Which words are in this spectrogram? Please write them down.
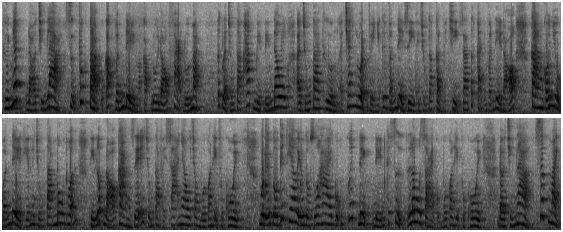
Thứ nhất, đó chính là sự phức tạp của các vấn đề mà cặp đôi đó phải đối mặt tức là chúng ta khác biệt đến đâu à, chúng ta thường à, tranh luận về những cái vấn đề gì thì chúng ta cần phải chỉ ra tất cả những vấn đề đó. Càng có nhiều vấn đề khiến cho chúng ta mâu thuẫn thì lúc đó càng dễ chúng ta phải xa nhau trong mối quan hệ phục hồi. Một yếu tố tiếp theo yếu tố số 2 cũng quyết định đến cái sự lâu dài của mối quan hệ phục hồi đó chính là sức mạnh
